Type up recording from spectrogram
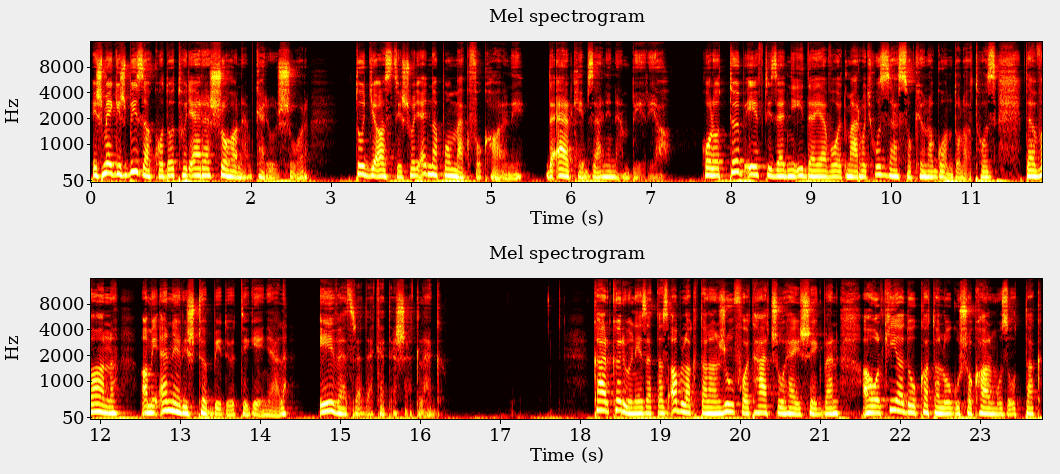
és mégis bizakodott, hogy erre soha nem kerül sor. Tudja azt is, hogy egy napon meg fog halni, de elképzelni nem bírja. Holott több évtizednyi ideje volt már, hogy hozzászokjon a gondolathoz, de van, ami ennél is több időt igényel, évezredeket esetleg. Kár körülnézett az ablaktalan zsúfolt hátsó helyiségben, ahol kiadó katalógusok halmozódtak,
